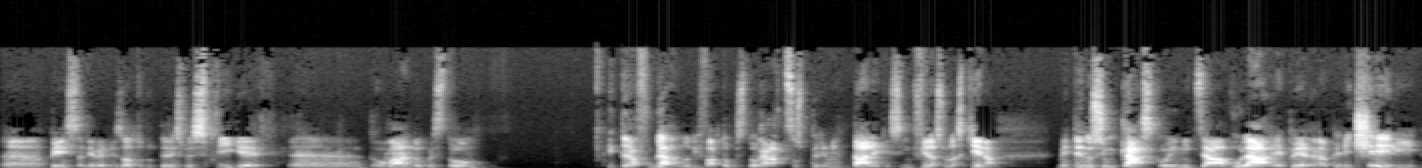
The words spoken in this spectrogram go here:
eh, pensa di aver risolto tutte le sue sfighe eh, trovando questo e trafugando di fatto questo razzo sperimentale che si infila sulla schiena mettendosi un casco inizia a volare per, per i cieli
